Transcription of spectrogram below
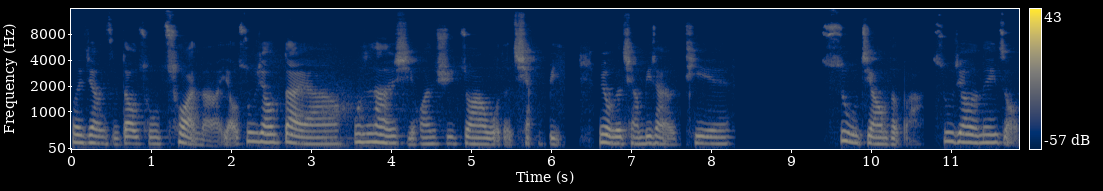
会这样子到处窜啊，咬塑胶袋啊，或是它很喜欢去抓我的墙壁。因为我的墙壁上有贴塑胶的吧，塑胶的那一种，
